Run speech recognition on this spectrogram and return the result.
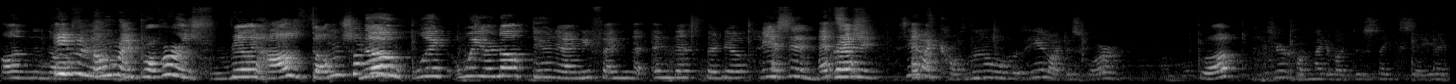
On the Even though my brother has really has done something. No, we we are not doing anything in this video. Listen, It's press- the- see my cousin and all, is he allowed to swear? What? Is your cousin like allowed to like say like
